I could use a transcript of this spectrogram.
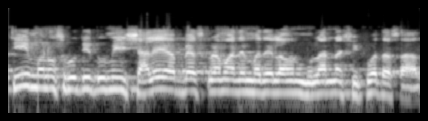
ती मनुस्मृती तुम्ही शालेय अभ्यासक्रमामध्ये लावून मुलांना शिकवत असाल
